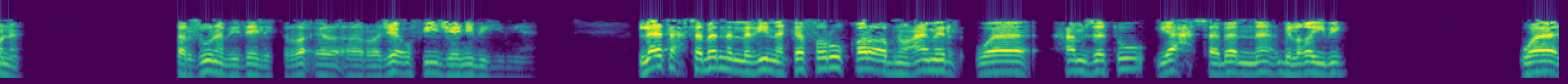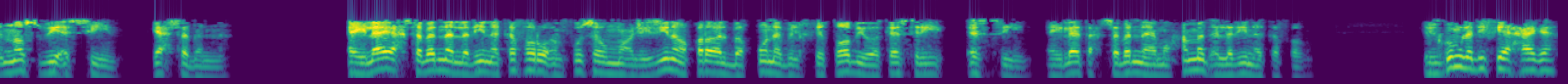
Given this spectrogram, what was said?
هنا. ترجون بذلك الرجاء في جانبهم يعني. لا تحسبن الذين كفروا قرأ ابن عامر وحمزة يحسبن بالغيب ونصب السين. يحسبن. أي لا يحسبن الذين كفروا أنفسهم معجزين وقرأ الباقون بالخطاب وكسر السين. أي لا تحسبن يا محمد الذين كفروا. الجملة دي فيها حاجة؟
